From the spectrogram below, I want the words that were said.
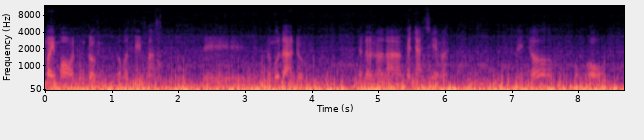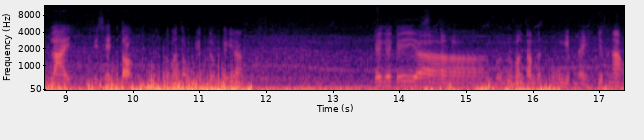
mày mò trong rừng để mà tìm á thì nó mới ra được. Cho nên nó là cả nhà xem á thì nhớ ủng hộ like chia sẻ cho toàn để mà toàn biết được cái cái cái cái uh, mọi người quan tâm đến khu công nghiệp này như thế nào?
